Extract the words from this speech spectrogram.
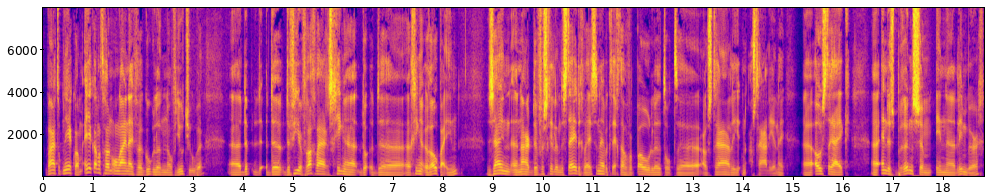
waar het op neerkwam. En je kan het gewoon online even googlen of YouTuben. Eh, de, de, de, de vier vrachtwagens gingen, de, eh, gingen Europa in. Zijn eh, naar de verschillende steden geweest. Dan heb ik het echt over Polen tot eh, Australië. Australië, nee. eh, Oostenrijk. en dus Brunsum in Limburg.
